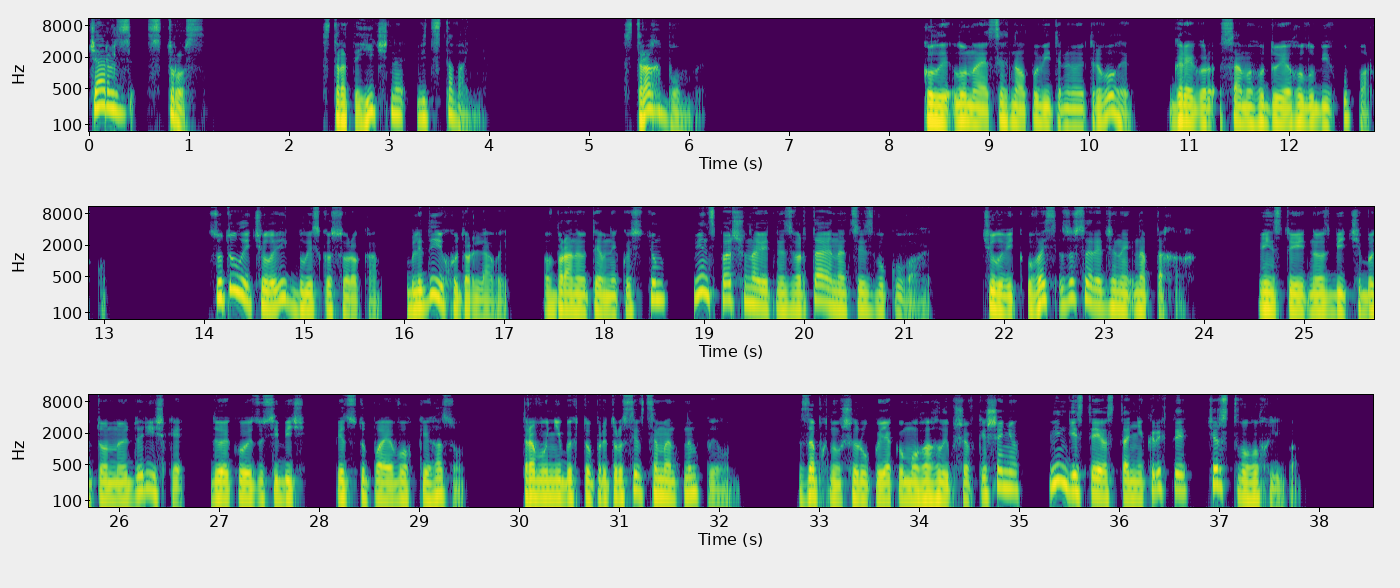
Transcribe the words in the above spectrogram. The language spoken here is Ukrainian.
Чарльз Строс Стратегічне відставання. Страх бомби. Коли лунає сигнал повітряної тривоги, Грегор саме годує голубів у парку. Сутулий чоловік близько сорока, блідий і худорлявий, вбраний у темний костюм, він спершу навіть не звертає на цей звук уваги. Чоловік увесь зосереджений на птахах. Він стоїть на узбіччі бетонної доріжки, до якої з усібіч підступає вогкий газон. Траву ніби хто притрусив цементним пилом. Запхнувши руку якомога глибше в кишеню, він дістає останні крихти черствого хліба.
